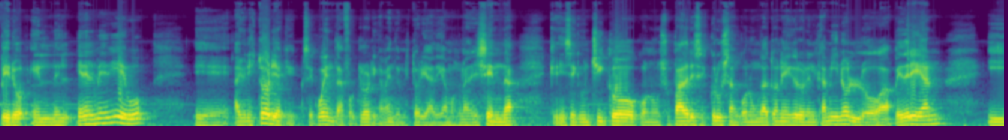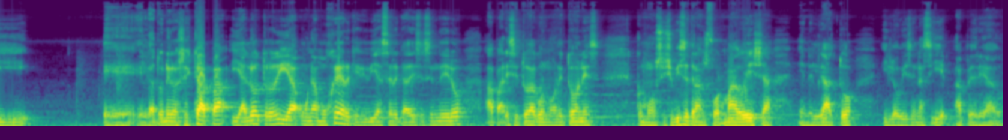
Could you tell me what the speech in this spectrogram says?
Pero en el, en el medievo eh, hay una historia que se cuenta folclóricamente, una historia, digamos, una leyenda, que dice que un chico con su padre se cruzan con un gato negro en el camino, lo apedrean y eh, el gato negro se escapa y al otro día una mujer que vivía cerca de ese sendero aparece toda con moretones, como si se hubiese transformado ella en el gato y lo hubiesen así apedreado.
